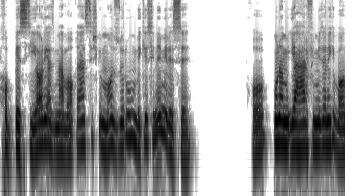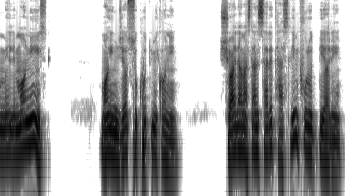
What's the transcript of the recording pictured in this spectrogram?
خب بسیاری از مواقع هستش که ما زروم به کسی نمی‌رسه. خب اونم یه حرفی می‌زنه که با میل ما نیست. ما اینجا سکوت می‌کنیم. شاید هم اصلا سر تسلیم فرود بیاریم.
